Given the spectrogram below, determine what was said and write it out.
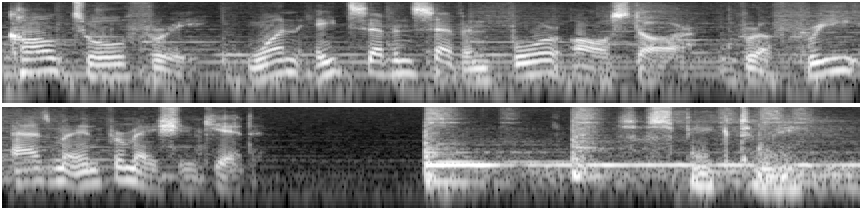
Call toll free 1 877 4 All Star for a free asthma information kit. So speak to me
